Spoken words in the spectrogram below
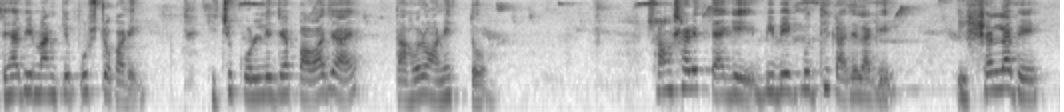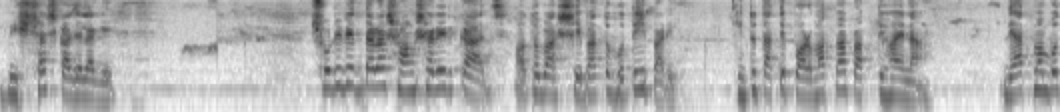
দেহাভিমানকে পুষ্ট করে। কিছু করলে যা পাওয়া যায় তা হলো অনিত্য। সংসারের ত্যাগে বিবেক বুদ্ধি কাজে লাগে, ঈশ্বর লাভে বিশ্বাস কাজে লাগে। শরীরের দ্বারা সংসারের কাজ অথবা সেবা তো হতেই পারে। কিন্তু তাতে পরমাত্মা প্রাপ্তি হয় না। দেহাত্মবোধ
